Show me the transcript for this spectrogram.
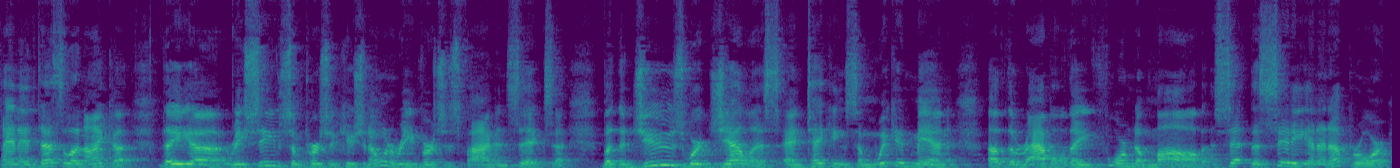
And in Thessalonica, they uh, received some persecution. I want to read verses 5 and 6. Uh, but the Jews were jealous, and taking some wicked men of the rabble, they formed a mob, set the city in an uproar,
